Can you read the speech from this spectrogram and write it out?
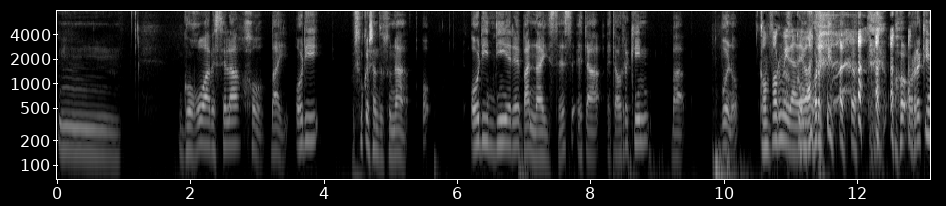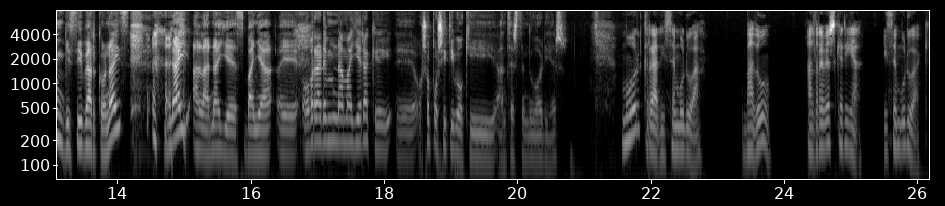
mm, gogoa bezala, jo, bai, hori zuk esan duzuna, hori ni ere ba naiz, ez? Eta eta horrekin, ba, bueno, Konformidade bat. horrekin bizi beharko naiz, nahi ala nahi ez, baina e, obraren amaierak e, e, oso positiboki antzesten du hori, ez? Mur krar izenburua. Badu, aldrebeskeria izenburuak.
